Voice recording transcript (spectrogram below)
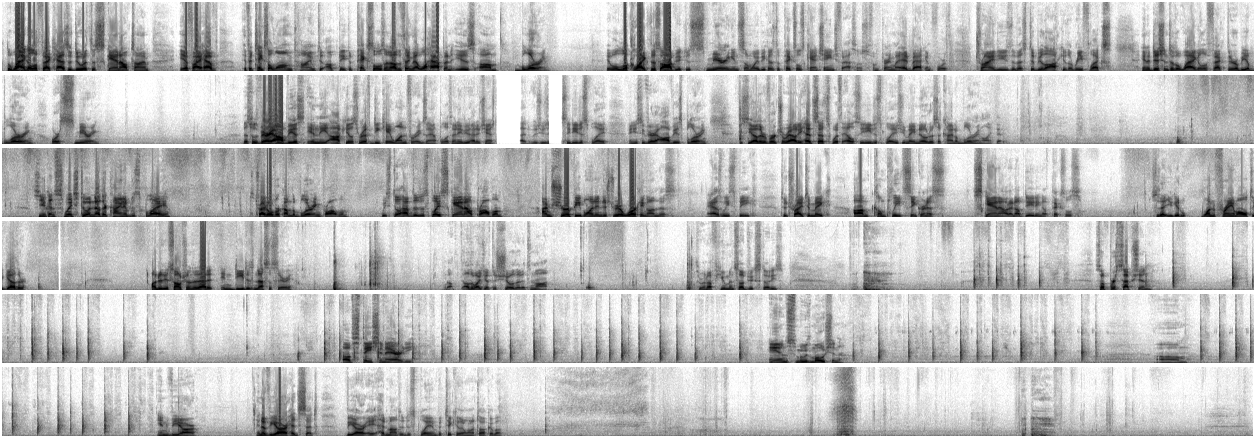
The waggle effect has to do with the scan out time. If I have if it takes a long time to update the pixels another thing that will happen is um, blurring. It will look like this object is smearing in some way because the pixels can't change fast enough. So, if I'm turning my head back and forth trying to use the vestibulo-ocular reflex in addition to the waggle effect there will be a blurring or smearing. This was very obvious in the Oculus Rift DK1 for example if any of you had a chance. It was using LCD display and you see very obvious blurring. If you see other virtual reality headsets with LCD displays you may notice a kind of blurring like that. So, you can switch to another kind of display to try to overcome the blurring problem. We still have the display scan out problem. I'm sure people in industry are working on this as we speak to try to make um, complete synchronous scan out and updating of pixels so that you get one frame altogether under the assumption that that it indeed is necessary. Well, otherwise you have to show that it's not through enough human subject studies. so, perception of stationarity and smooth motion um, in VR, in a VR headset, VR head mounted display in particular I want to talk about.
